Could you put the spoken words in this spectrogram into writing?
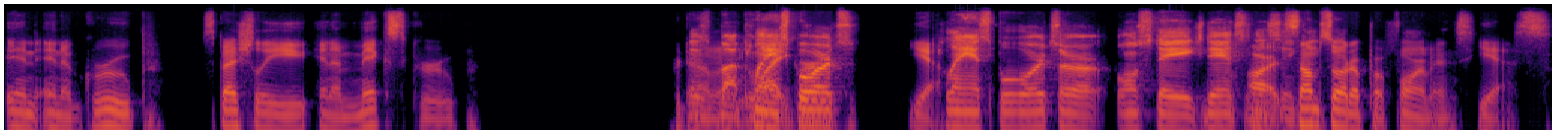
in in a group especially in a mixed group is by playing sports group. yeah playing sports or on stage dancing or some sort of performance yes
